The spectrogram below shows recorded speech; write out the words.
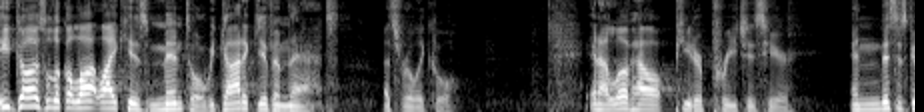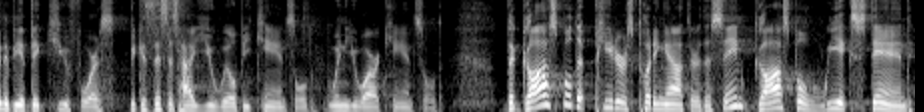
He does look a lot like his mentor. We got to give him that. That's really cool. And I love how Peter preaches here. And this is going to be a big cue for us because this is how you will be canceled when you are canceled. The gospel that Peter is putting out there, the same gospel we extend,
